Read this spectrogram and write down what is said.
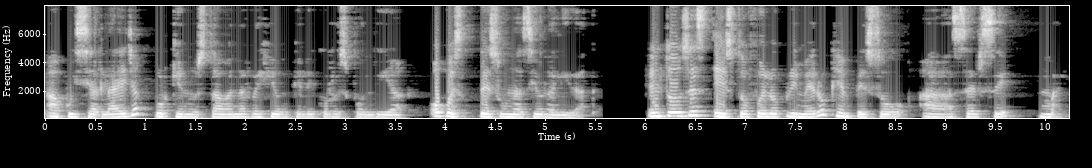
a juiciarla a ella porque no estaba en la región que le correspondía o pues de su nacionalidad. Entonces esto fue lo primero que empezó a hacerse mal.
